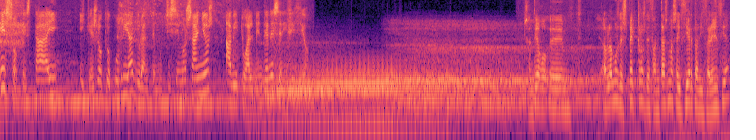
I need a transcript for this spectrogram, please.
eso que está ahí y que es lo que ocurría durante muchísimos años habitualmente en ese edificio. Santiago, eh, hablamos de espectros, de fantasmas, hay cierta diferencia.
